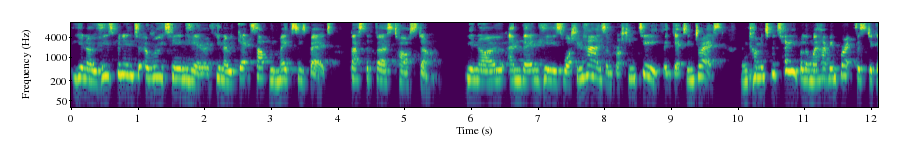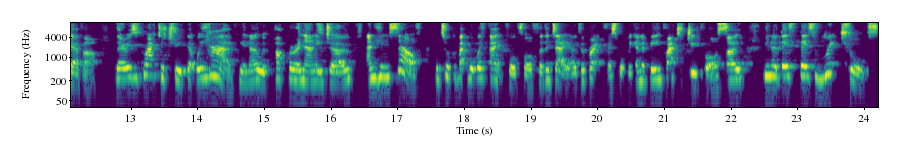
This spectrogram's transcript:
you know, he's been into a routine here of, you know, he gets up, he makes his bed. That's the first task done, you know, and then he's washing hands and brushing teeth and getting dressed and coming to the table and we're having breakfast together. There is gratitude that we have, you know, with Papa and Nanny Jo and himself. We talk about what we're thankful for for the day over breakfast, what we're going to be in gratitude for. So, you know, there's there's rituals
